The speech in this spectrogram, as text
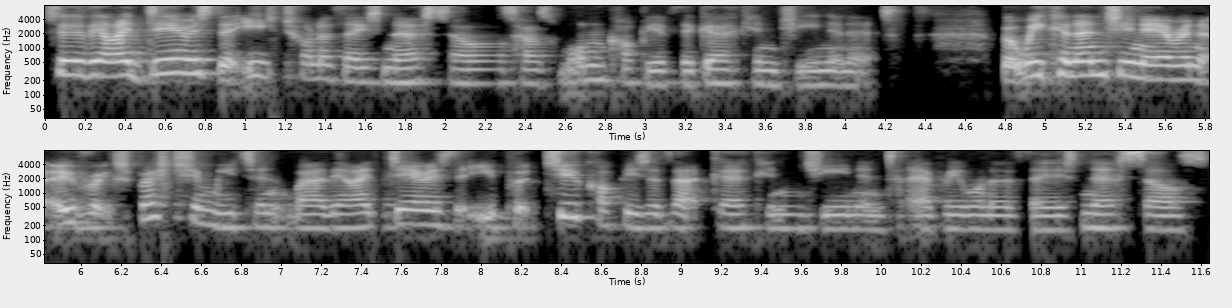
So the idea is that each one of those nurse cells has one copy of the gurken gene in it. But we can engineer an overexpression mutant where the idea is that you put two copies of that gurken gene into every one of those nurse cells.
